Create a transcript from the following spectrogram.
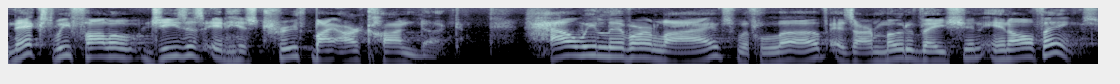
Next, we follow Jesus in his truth by our conduct, how we live our lives with love as our motivation in all things,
